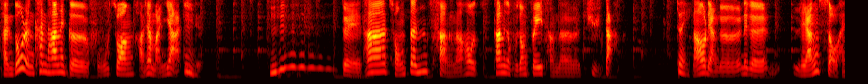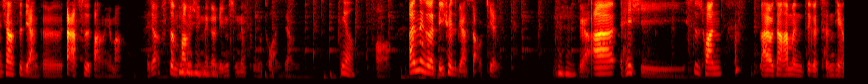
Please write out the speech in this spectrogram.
很多人看他那个服装好像蛮讶异的，嗯。哼哼哼哼，对，他从登场，然后他那个服装非常的巨大，对，然后两个那个两手很像是两个大翅膀，有吗？很像正方形那个 菱形的蒲团这样子，有哦，啊，那个的确是比较少见，嗯、对啊，啊，黑喜四川还有像他们这个成田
